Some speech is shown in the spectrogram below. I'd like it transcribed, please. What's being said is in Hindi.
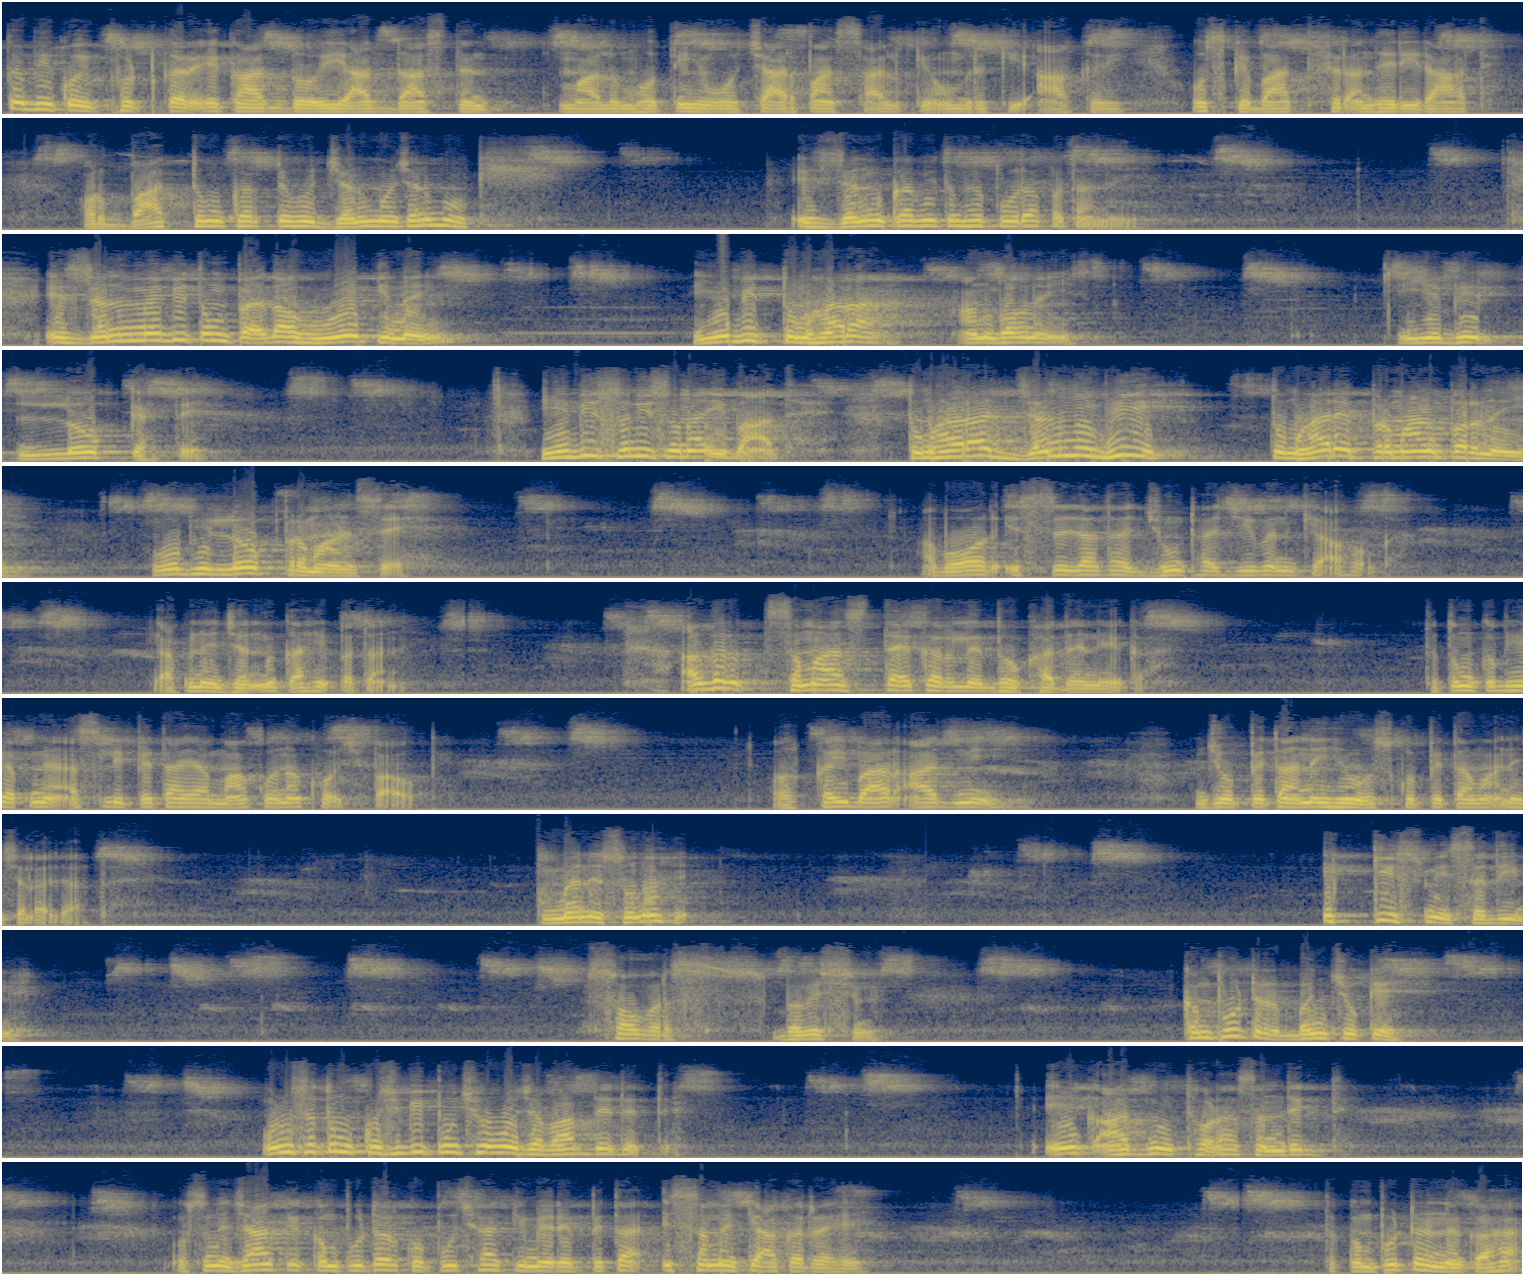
कभी कोई फुटकर एक आध दो याददाश्तें मालूम होती हैं, वो चार पाँच साल की उम्र की आखिरी, उसके बाद फिर अंधेरी रात है। और बात तुम करते हो जन्मों जन्मों की। इस जन्म का भी तुम्हें पूरा पता नहीं। इस जन्म में भी तुम पैदा हुए कि नहीं, ये भी तुम्हारा अनुभव नहीं। ये भी लोग कहते ये भी सुनी सुनाई बात है। तुम्हारा जन्म भी तुम्हारे प्रमाण पर नहीं है, वो भी लोक प्रमाण से है। अब और इससे ज़्यादा झूठा जीवन क्या होगा? कि अपने जन्म का ही पता नहीं। अगर समाज तय कर ले धोखा देने का तो तुम कभी अपने असली पिता या माँ को ना खोज पाओगे। और कई बार आदमी जो पिता नहीं है, उसको पिता माने चला जाता है। मैंने सुना है 21वीं सदी में, सौ वर्ष भविष्य में, कंप्यूटर बन चुके उनसे तुम कुछ भी पूछो, वो जवाब दे देते। एक आदमी थोड़ा संदिग्ध उसने जाके कंप्यूटर को पूछा कि मेरे पिता इस समय क्या कर रहे तो कंप्यूटर ने कहा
